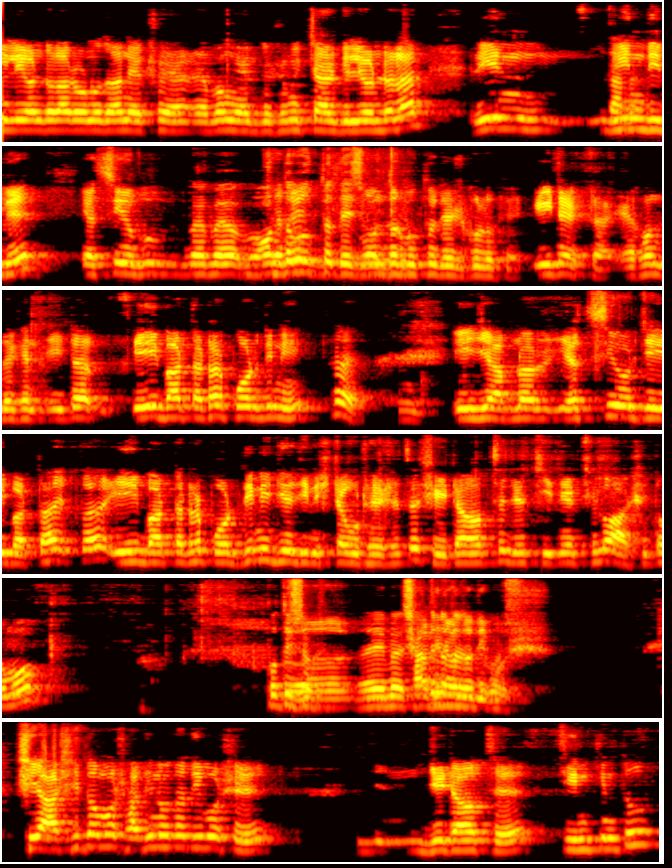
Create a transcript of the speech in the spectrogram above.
মিলিয়ন ডলার অনুদান একশো এবং এক দশমিক চার বিলিয়ন ডলার ঋণ ঋণ দিবে এসসিও অন্তর্ভুক্ত দেশ অন্তর্ভুক্ত দেশগুলোকে। এইটা একটা। এখন দেখেন এইটা এই বার্তাটার পরদিনই হ্যাঁ এই যে আপনার এসসিওর যে বার্তা এটা এই বার্তাটার পরদিনই যে জিনিসটা উঠে এসেছে সেটা হচ্ছে যে চীনের ছিল আশিতম প্রতিষ্ঠা স্বাধীনতা দিবস। সেই আশিতম স্বাধীনতা দিবসে যেটা হচ্ছে চীন কিন্তু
